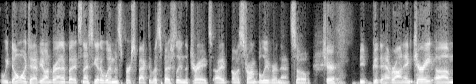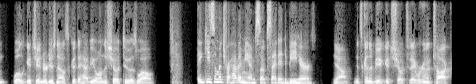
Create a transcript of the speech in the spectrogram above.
we don't want to have you on, Brandon, but it's nice to get a women's perspective, especially in the trades. I, I'm a strong believer in that. So sure. be good to have her on. And Carrie, um, we'll get you introduced now. It's good to have you on the show too, as well. Thank you so much for having me. I'm so excited to be here. Yeah, it's going to be a good show today. We're going to talk.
